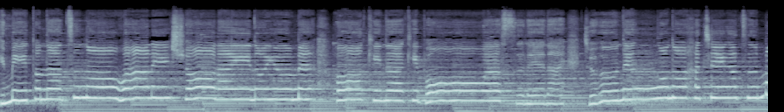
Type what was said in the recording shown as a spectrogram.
君と夏の終わり将来の夢大きな希望を忘れない。10年後の8月も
